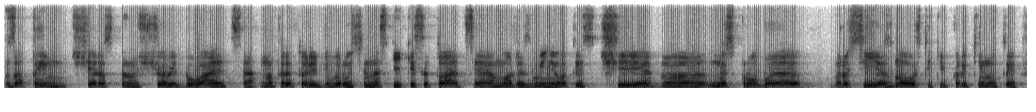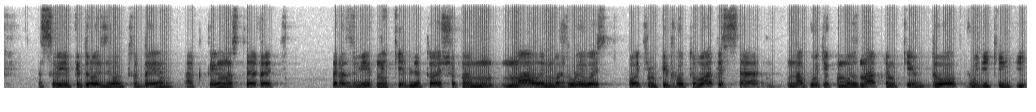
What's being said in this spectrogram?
за тим, ще раз кажу, що відбувається на території Білорусі, наскільки ситуація може змінюватись, чи е, не спробує Росія знову ж таки перекинути свої підрозділи туди, активно стежать розвідники для того, щоб ми мали можливість потім підготуватися на будь-якому з напрямків до будь-яких дій.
